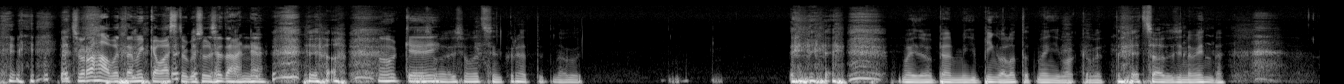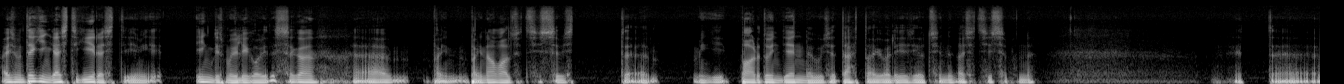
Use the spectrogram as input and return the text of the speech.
et su raha võtame ikka vastu, kui sul seda on jah? jah. okei. siis ma mõtlesin, et kurat, et nagu ma ei tea, pean mingi bingolotot mängima hakkama, et, et saada sinna minna. aga siis ma tegingi hästi kiiresti Inglismaa ülikoolidesse ka äh,. panin, panin avaldused sisse vist äh, mingi paar tundi enne, kui see tähtaeg oli, siis jõudsin need asjad sisse panna et äh,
